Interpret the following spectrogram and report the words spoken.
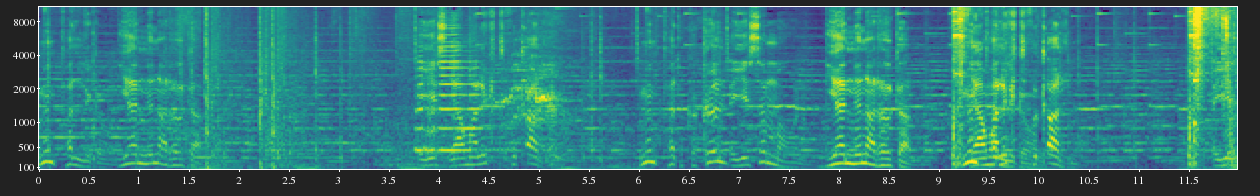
ምን ፈልገው? ያንን አደርጋለሁ። የአማልክት ፍቃድ ነው። ምን ትክክል እየሰማሁ ነው። ያንን አደርጋለሁ። የአማልክት ፍቃድ ነው። ኢየስ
